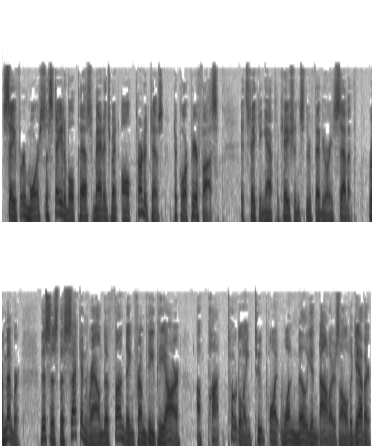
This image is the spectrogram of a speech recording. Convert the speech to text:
safer, more sustainable pest management alternatives to chlorpyrifos. It's taking applications through February 7th. Remember, this is the second round of funding from DPR, a pot totaling $2.1 million altogether.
